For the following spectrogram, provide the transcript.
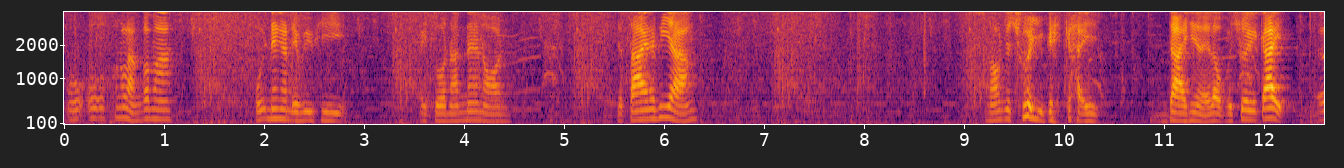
โอ้โอ้ข้างหลังก็มา โอ้ยในงาน MVP ไอตัวนั้นแน่นอน อย่าตายนะพี่หยาง น้องจะช่วยอยู่ไกลๆ ได้ที่ไหนเราไปช่วยใกล้ๆ เอ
